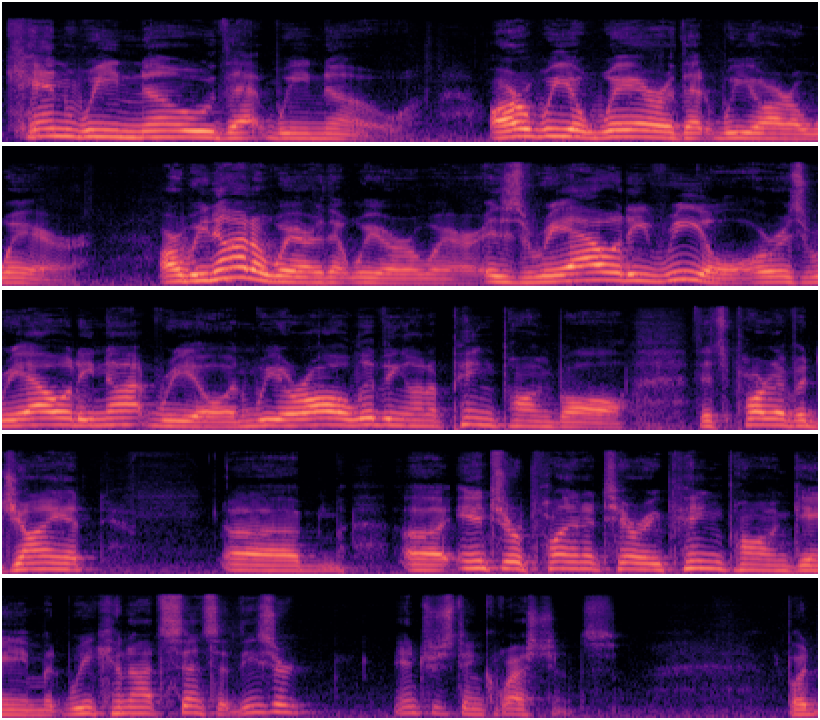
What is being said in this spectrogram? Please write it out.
Can we know that we know? Are we aware that we are aware? Are we not aware that we are aware? Is reality real or is reality not real? And we are all living on a ping pong ball that's part of a giant um, uh, interplanetary ping pong game that we cannot sense it. These are interesting questions. But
